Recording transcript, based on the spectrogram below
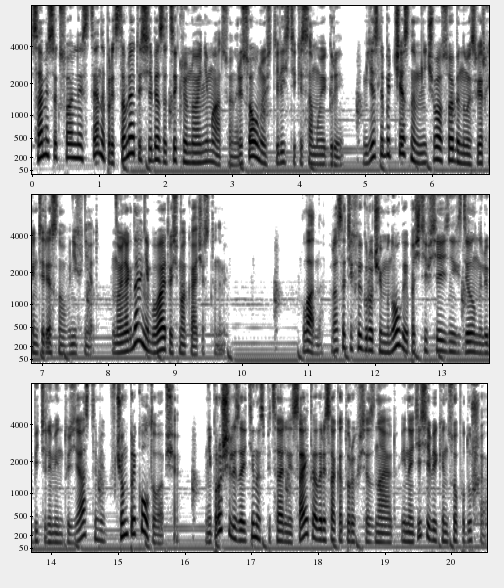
Сами сексуальные сцены представляют из себя зацикленную анимацию, нарисованную в стилистике самой игры. Если быть честным, ничего особенного и сверхинтересного в них нет, но иногда они бывают весьма качественными. Ладно, раз этих игр очень много и почти все из них сделаны любителями-энтузиастами, в чем прикол-то вообще? Не проще ли зайти на специальные сайты, адреса которых все знают, и найти себе кинцо по душе?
